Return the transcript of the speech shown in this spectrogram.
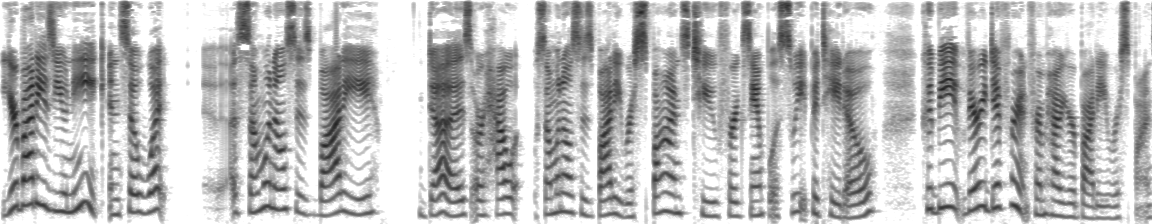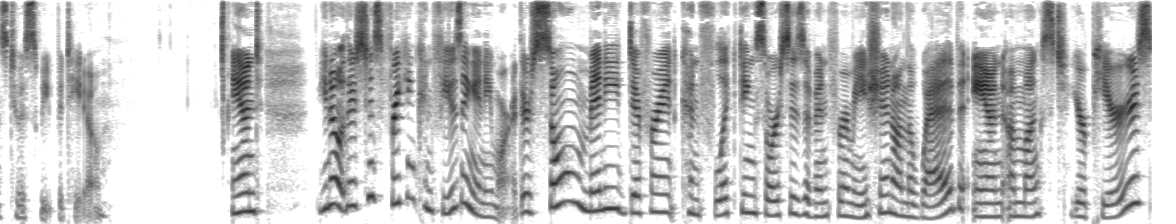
Your body is unique. And so, what uh, someone else's body does or how someone else's body responds to, for example, a sweet potato could be very different from how your body responds to a sweet potato. And you know, there's just freaking confusing anymore. There's so many different conflicting sources of information on the web and amongst your peers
